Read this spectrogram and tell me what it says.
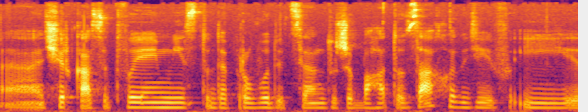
е, Черкаси твоє місто, де проводиться дуже багато заходів, і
